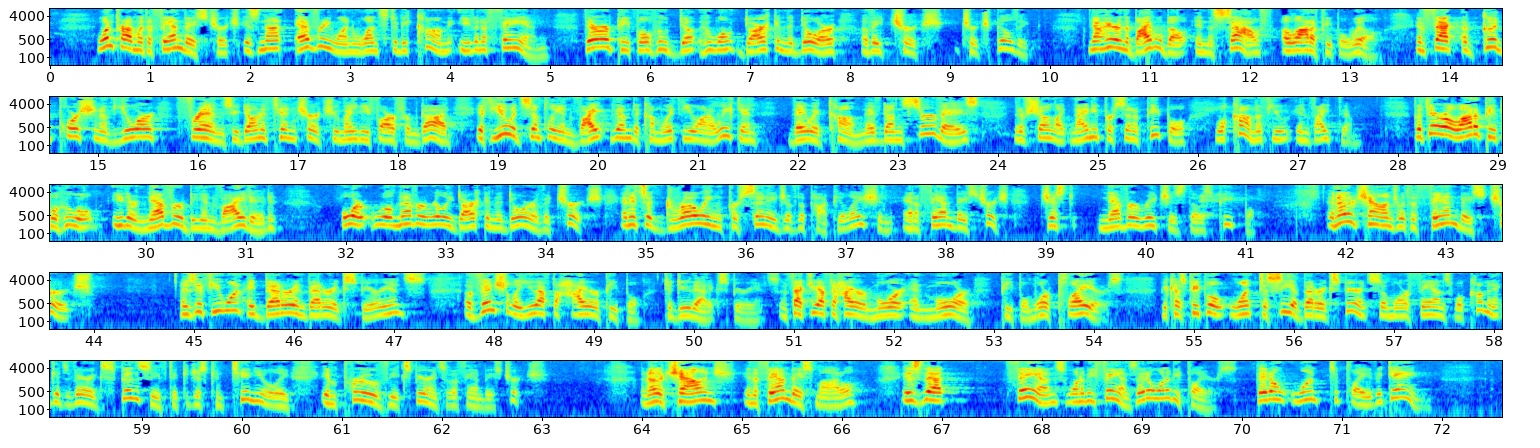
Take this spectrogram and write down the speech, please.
One problem with a fan based church is not everyone wants to become even a fan. There are people who, who won't darken the door of a church church building. Now, here in the Bible Belt in the South, a lot of people will. In fact, a good portion of your friends who don't attend church, who may be far from God, if you would simply invite them to come with you on a weekend, they would come. They've done surveys that have shown like 90% of people will come if you invite them. But there are a lot of people who will either never be invited or will never really darken the door of a church. And it's a growing percentage of the population. And a fan based church just never reaches those people. Another challenge with a fan based church is if you want a better and better experience, eventually you have to hire people to do that experience. In fact, you have to hire more and more people, more players, because people want to see a better experience, so more fans will come, and it gets very expensive to just continually improve the experience of a fan based church. Another challenge in the fan based model is that Fans want to be fans. They don't want to be players. They don't want to play the game.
